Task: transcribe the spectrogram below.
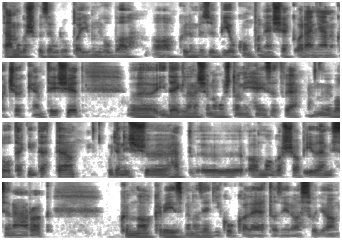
támogassuk az Európai Unióba a különböző biokomponensek arányának a csökkentését, ideiglenesen a mostani helyzetre való tekintettel, ugyanis hát a magasabb élelmiszerárak nak részben az egyik oka lehet azért az, hogy a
